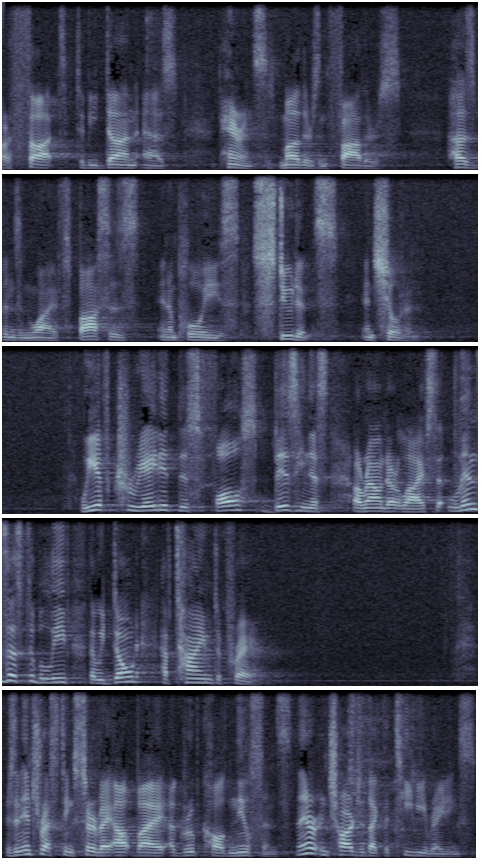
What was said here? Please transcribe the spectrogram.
are thought to be done as parents, mothers and fathers, husbands and wives, bosses and employees, students and children. We have created this false busyness around our lives that lends us to believe that we don't have time to pray. There's an interesting survey out by a group called Nielsen's. They're in charge of like the TV ratings.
